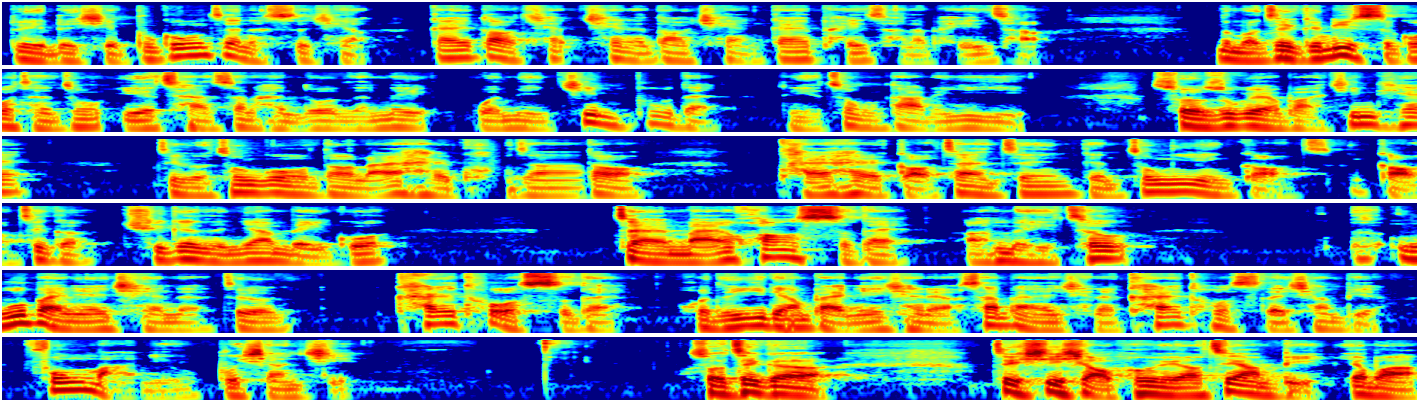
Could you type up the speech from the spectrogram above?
对那些不公正的事情啊，该道歉欠的道歉，该赔偿的赔偿。那么这个历史过程中也产生了很多人类文明进步的这些重大的意义。所以，如果要把今天这个中共到南海扩张、到台海搞战争、跟中印搞搞这个，去跟人家美国在蛮荒时代啊、美洲五百年前的这个开拓时代，或者一两百年前的、三百年前的开拓时代相比，风马牛不相及。说这个这些小朋友要这样比，要把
